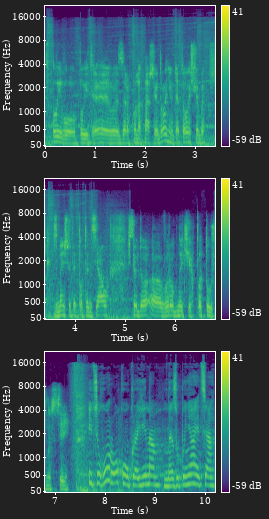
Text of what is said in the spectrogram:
впливу повітря е, за рахунок наших дронів для того, щоб зменшити потенціал щодо е, виробничих потужностей. І цього року Україна не зупиняється.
